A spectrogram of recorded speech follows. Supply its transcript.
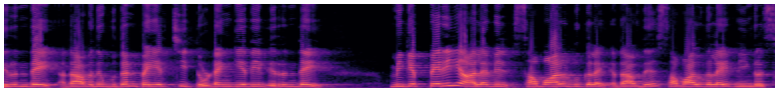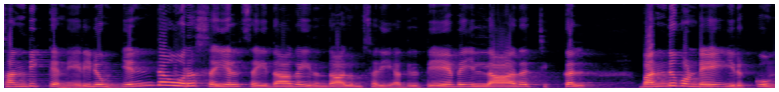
இருந்தே அதாவது புதன் பெயர்ச்சி தொடங்கியதில் இருந்தே மிகப்பெரிய அளவில் சவால்வுகளை அதாவது சவால்களை நீங்கள் சந்திக்க நேரிடும். எந்த ஒரு செயல் செய்தாக இருந்தாலும் சரி அதில் தேவையில்லாத சிக்கல் வந்து கொண்டே இருக்கும்.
